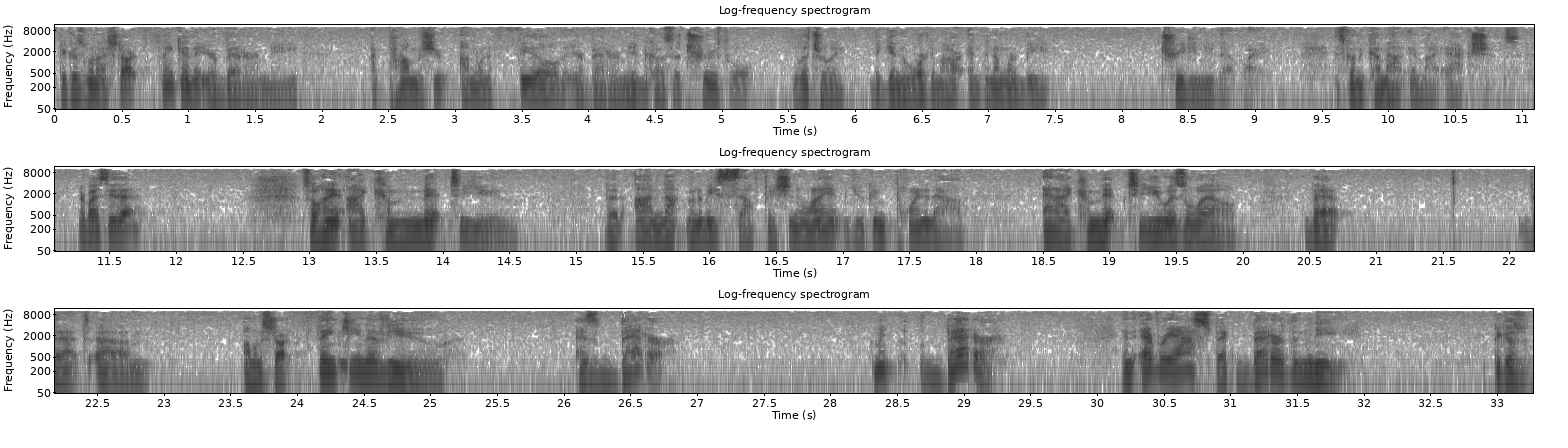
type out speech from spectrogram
Because when I start thinking that you're better than me, I promise you, I'm going to feel that you're better than me because the truth will literally begin to work in my heart, and then I'm going to be treating you that way. It's going to come out in my actions. Everybody see that? So, honey, I commit to you that I'm not going to be selfish. And when I am, you can point it out. And I commit to you as well that that um, I'm going to start thinking of you as better. I mean, better in every aspect, better than me. Because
